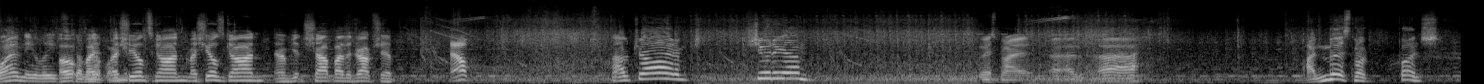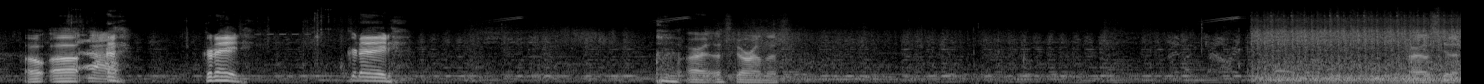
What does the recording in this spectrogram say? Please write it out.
One elite's Oh, coming my, up on my me. shield's gone. My shield's gone. And I'm getting shot by the dropship. Help! I'm trying. I'm shooting him. Missed my. Uh, uh, I missed my punch. Oh, uh, Ah. eh. grenade, grenade. All right, let's go around this. All right, let's get it.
